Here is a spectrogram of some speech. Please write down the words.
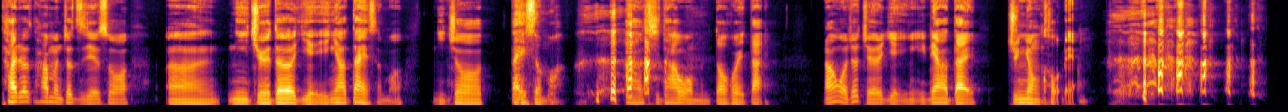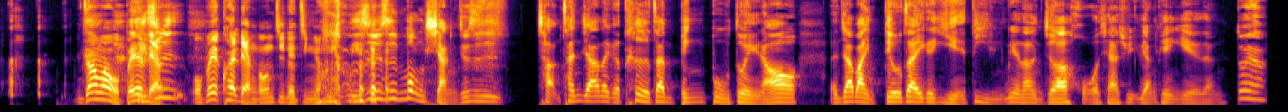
他就他们就直接说，嗯、你觉得野营要带什么，你就带什么？啊，其他我们都会带。然后我就觉得野营一定要带军用口粮。你知道吗？我背了两，我背了快两公斤的军用口你是不是梦想就是参参加那个特战兵部队，然后人家把你丢在一个野地里面，然后你就要活下去两天一夜这样？对啊，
